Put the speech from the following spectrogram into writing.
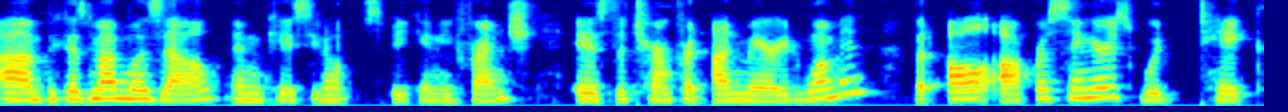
um, because Mademoiselle, in case you don't speak any French, is the term for an unmarried woman. But all opera singers would take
